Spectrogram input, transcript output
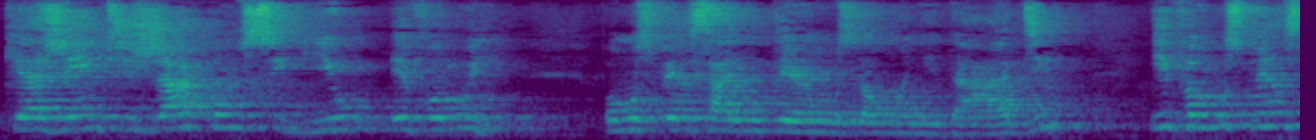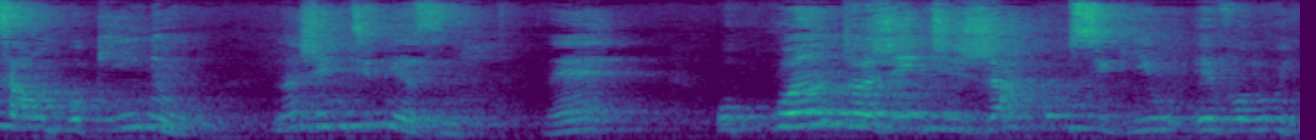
que a gente já conseguiu evoluir. Vamos pensar em termos da humanidade e vamos pensar um pouquinho na gente mesmo, né? O quanto a gente já conseguiu evoluir.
